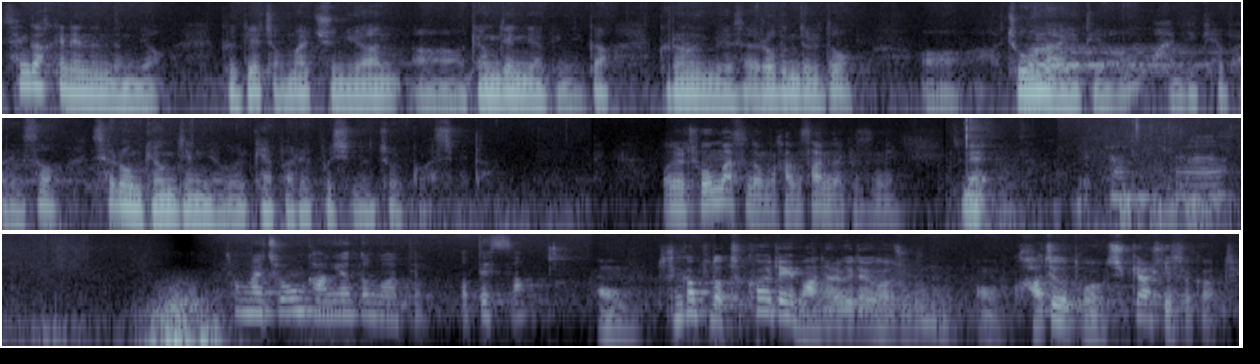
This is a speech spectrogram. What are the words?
생각해내는 능력. 그게 정말 중요한 어, 경쟁력이니까 그런 의미에서 여러분들도 어, 좋은 아이디어 많이 개발해서 새로운 경쟁력을 개발해 보시면 좋을 것 같습니다. 오늘 좋은 말씀 너무 감사합니다, 교수님. 네. 감사합니다. 정말 좋은 강의였던 것 같아. 어땠어? 어, 생각보다 특허에 대해 많이 알게 돼가지고 어, 과제도 더 쉽게 할 수 있을 것 같아.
